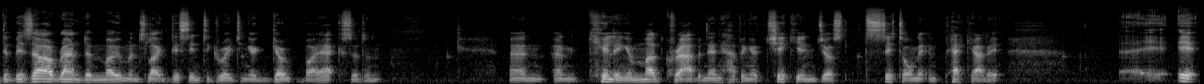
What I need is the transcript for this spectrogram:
the bizarre random moments like disintegrating a goat by accident and and killing a mud crab and then having a chicken just sit on it and peck at it. It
